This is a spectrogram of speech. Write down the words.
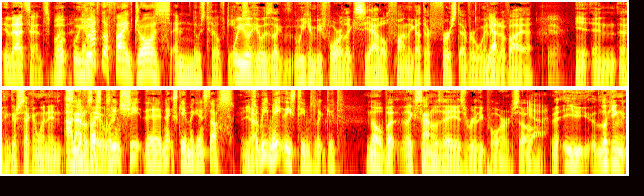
in that sense, but they have got five draws in those 12 games. Well, you look, it was like the weekend before, like Seattle finally got their first ever win Yep. at Avaya. And I think their second win in and San their Jose first away. clean sheet the next game against us. Yeah. So we make these teams look good. No, but like San Jose is really poor. So Yeah. you, looking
